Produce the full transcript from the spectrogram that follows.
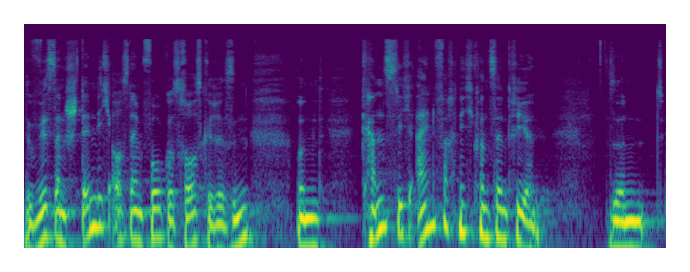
Du wirst dann ständig aus deinem Fokus rausgerissen und kannst dich einfach nicht konzentrieren. So, und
